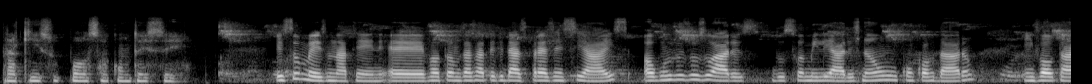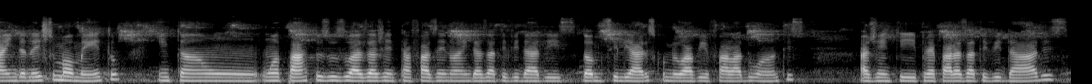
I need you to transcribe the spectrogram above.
para que isso possa acontecer. Isso mesmo, Natiene. É, voltamos às atividades presenciais. Alguns dos usuários, dos familiares, não concordaram em voltar ainda neste momento. Então, uma parte dos usuários a gente está fazendo ainda as atividades domiciliares, como eu havia falado antes. A gente prepara as atividades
